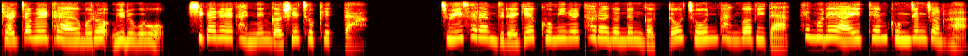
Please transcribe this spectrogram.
결정을 다음으로 미루고 시간을 갖는 것이 좋겠다. 주위 사람들에게 고민을 털어놓는 것도 좋은 방법이다. 행운의 아이템 공중전화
